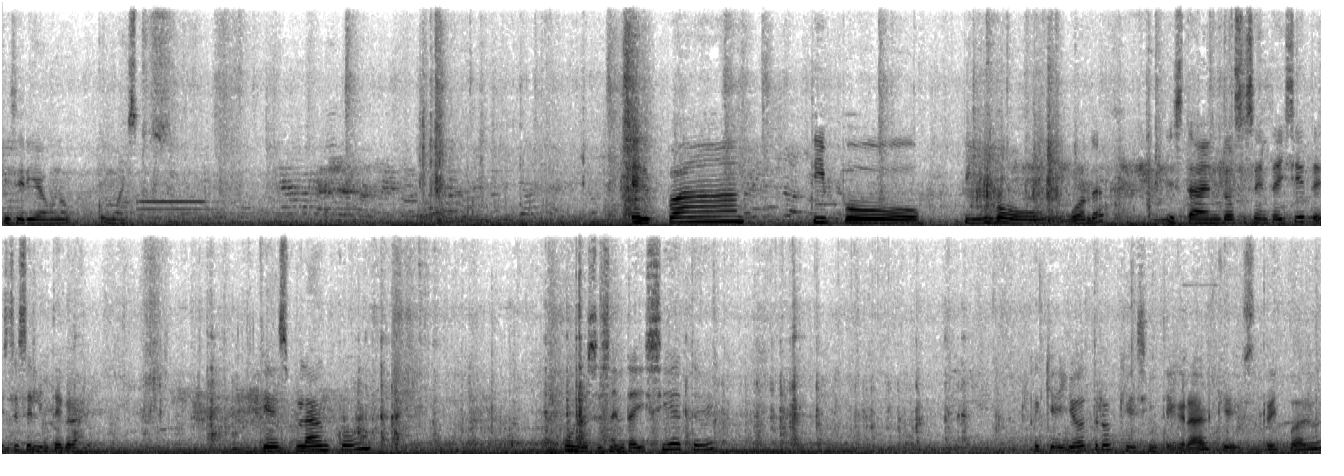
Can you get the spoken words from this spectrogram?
Que sería uno como estos. El pan tipo Bimbo o Wonder está en 2.67. Este es el integral. Que es blanco. 1.67. Aquí hay otro que es integral, que es Great Balloon,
